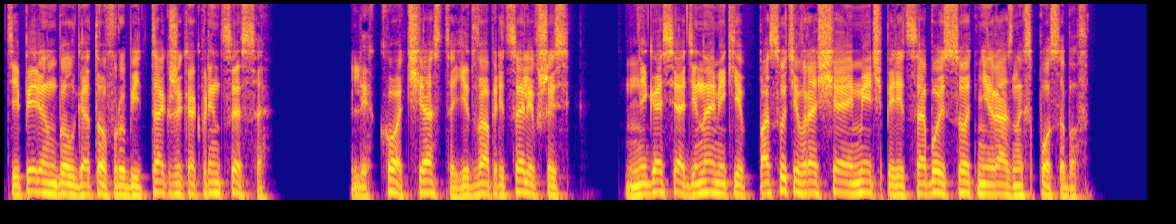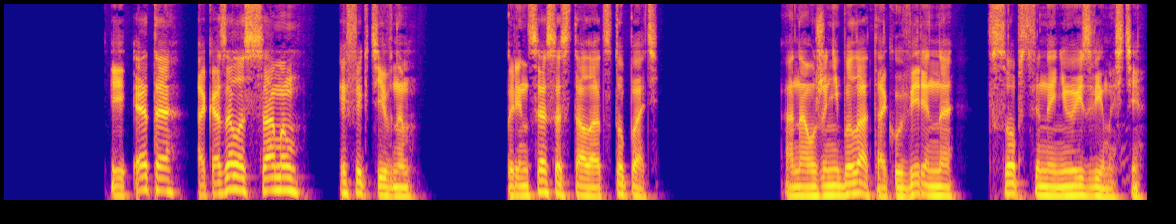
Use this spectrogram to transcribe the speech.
Теперь он был готов рубить так же, как принцесса. Легко, часто, едва прицелившись, не гася динамики, по сути вращая меч перед собой сотни разных способов. И это оказалось самым эффективным. Принцесса стала отступать. Она уже не была так уверена в собственной неуязвимости.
